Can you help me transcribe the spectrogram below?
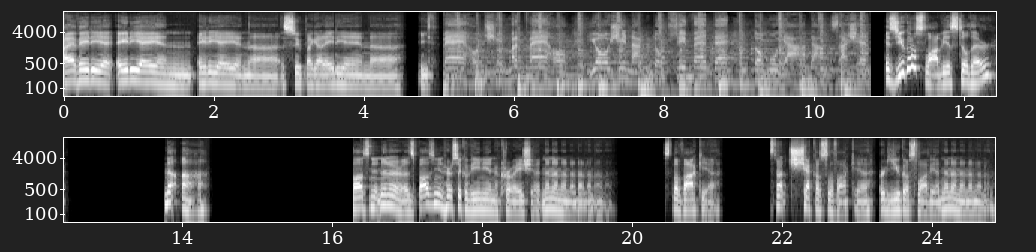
I have 80, 80 and 80 in uh, soup. I got 80 in uh, ETH. Mrtvého či mrtvého, Jožina kdo přivede, tomu já dám za žen. Is Yugoslavia still there? Nuh-uh. Bosnia? No, no, no. It's Bosnia and Herzegovina and Croatia. No, no, no, no, no, no, no, no. Slovakia. It's not Czechoslovakia or Yugoslavia. No, no, no, no, no, no.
